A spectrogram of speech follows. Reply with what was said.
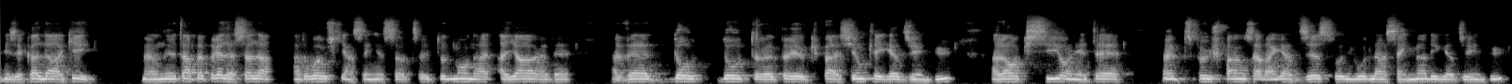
les écoles de hockey. Mais on est à peu près le seul endroit où qui enseignait ça. Tu sais, tout le monde ailleurs avait, avait d'autres préoccupations que les gardiens de but, alors qu'ici, on était un petit peu, je pense, avant-gardiste au niveau de l'enseignement des gardiens de but.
